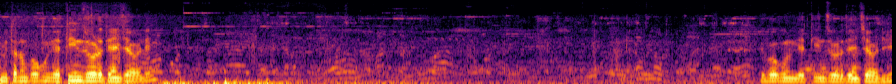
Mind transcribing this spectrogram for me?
मित्रांनो बघू या तीन जोडं त्यांच्यावाले. हे बघून घ्या. तीन जोड त्यांच्यावाली.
